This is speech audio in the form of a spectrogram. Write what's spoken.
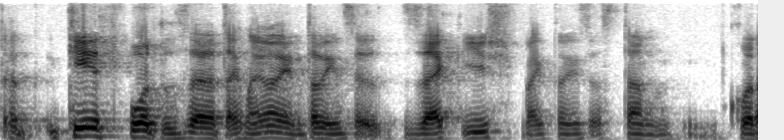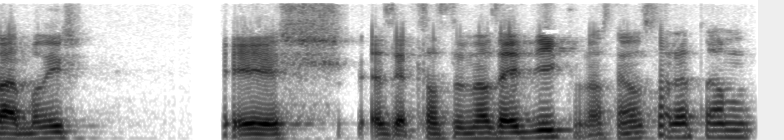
tehát két sportot szeretek nagyon, én teniszezek is, meg teniszeztem korábban is, és ezért az lenne az egyik, mert azt nagyon szeretem.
